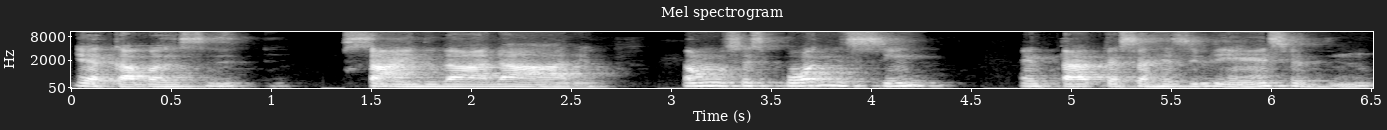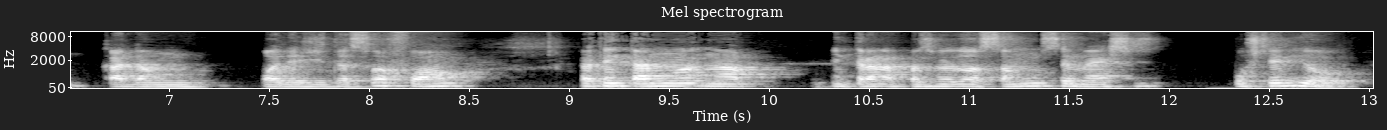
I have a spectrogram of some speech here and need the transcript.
e acaba saindo da, da área. Então, vocês podem sim tentar ter essa resiliência, cada um pode agir da sua forma, para tentar numa, na, entrar na pós-graduação no semestre posterior,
